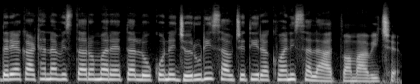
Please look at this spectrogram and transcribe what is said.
દરિયાકાંઠાના વિસ્તારોમાં રહેતા લોકોને જરૂરી સાવચેતી રાખવાની સલાહ આપવામાં આવી છે.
